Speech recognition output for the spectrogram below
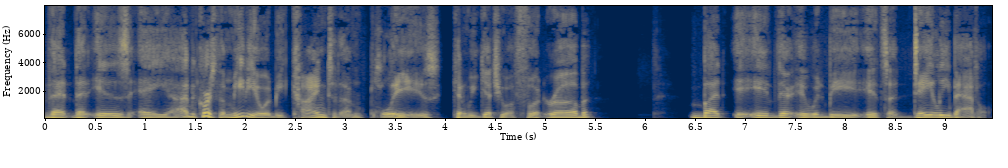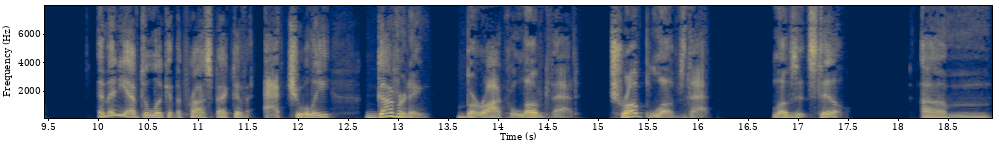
that that is a uh, mean, of course the media would be kind to them please can we get you a foot rub but it, it, there, it would be it's a daily battle and then you have to look at the prospect of actually governing barack loved that trump loves that loves it still um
